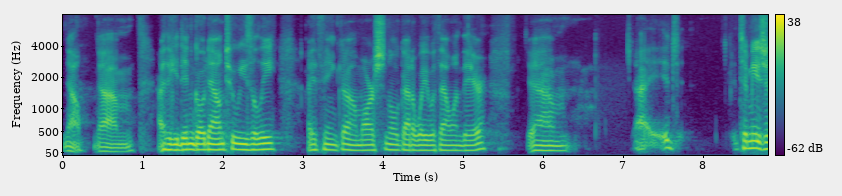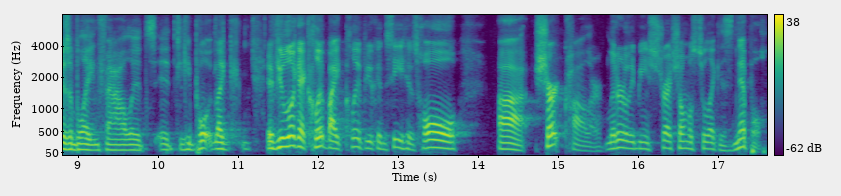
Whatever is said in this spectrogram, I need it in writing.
no, um, I think it didn't go down too easily. I think um, Arsenal got away with that one there. Um, it's to me, it's just a blatant foul. It's it. He pulled like if you look at clip by clip, you can see his whole uh, shirt collar literally being stretched almost to like his nipple.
